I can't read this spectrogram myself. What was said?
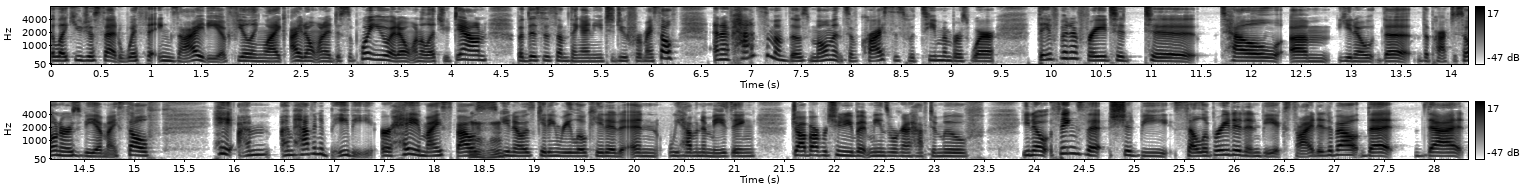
like you just said, with the anxiety of feeling like I don't want to disappoint you. I don't want to let you down, but this is something I need to do for myself. And I've had some of those moments of crisis with team members where they've been afraid to, to, tell um you know the the practice owners via myself hey i'm i'm having a baby or hey my spouse you know is getting relocated and we have an amazing job opportunity but it means we're going to have to move. You know things that should be celebrated and be excited about that that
